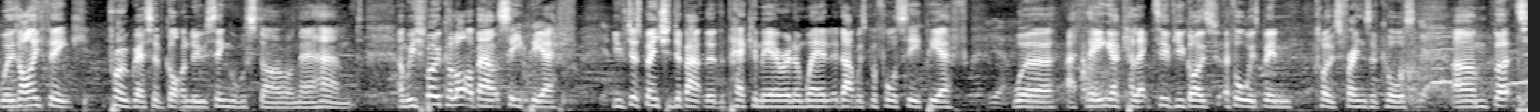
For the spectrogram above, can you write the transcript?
was I think Progress have got a new single star on their hand, and we spoke a lot about CPF You've just mentioned about the, the Peckham era and when that was before CPF yeah. were a thing, a collective. You guys have always been close friends, of course. Yeah. Um, but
